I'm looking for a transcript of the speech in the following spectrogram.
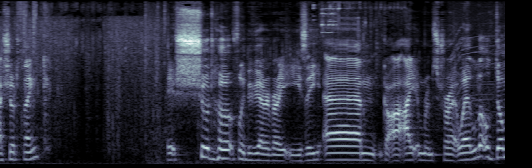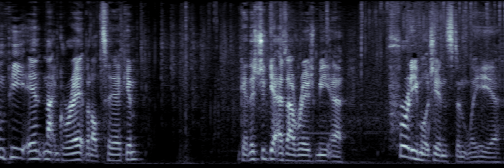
I should think. It should hopefully be very, very easy. Um, got our item room straight away. A little Dumpy ain't that great, but I'll take him. Okay, this should get us our rage meter pretty much instantly here.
